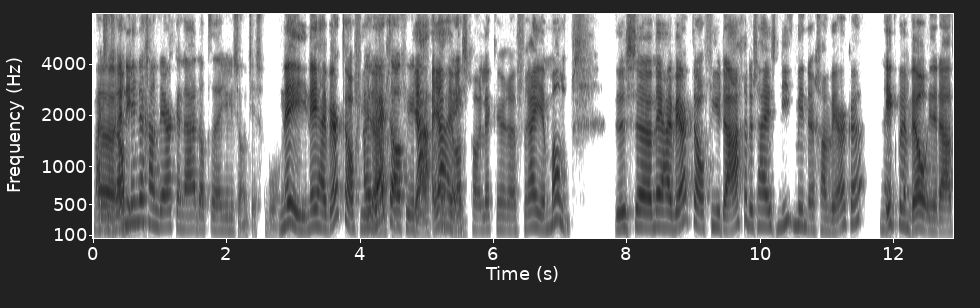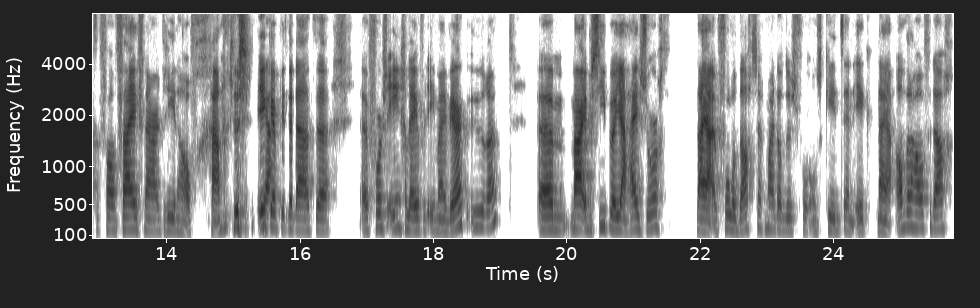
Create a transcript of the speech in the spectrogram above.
Maar hij is dus wel minder gaan werken nadat uh, jullie zoontje is geboren. Nee, nee, hij werkte al vier hij dagen. Hij werkte al vier ja, dagen? Ja, hij was gewoon lekker uh, vrije man. Dus nee, hij werkte al vier dagen, dus hij is niet minder gaan werken. Nee. Ik ben wel inderdaad van vijf naar drieënhalf gegaan. Dus ik ja. heb inderdaad fors ingeleverd in mijn werkuren. Um, maar in principe, ja, hij zorgt, nou ja, een volle dag zeg maar, dan dus voor ons kind en ik, nou ja, anderhalve dag.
